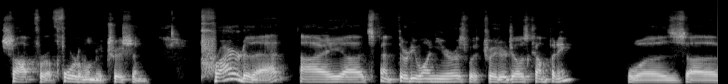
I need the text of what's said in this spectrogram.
shop for affordable nutrition prior to that, I uh, spent 31 years with Trader Joe's company, was uh,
